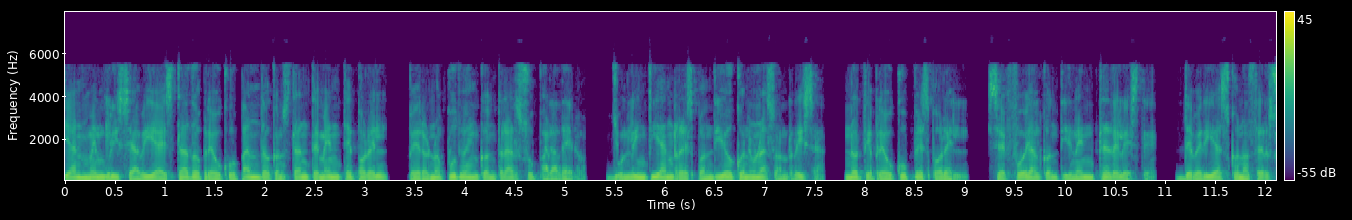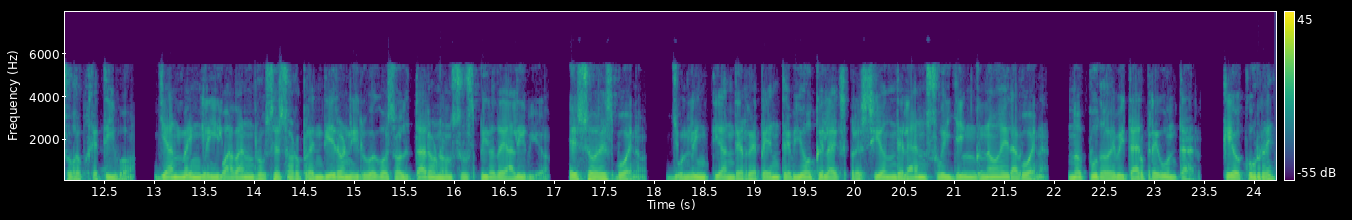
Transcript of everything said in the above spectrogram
Yan Mengli se había estado preocupando constantemente por él, pero no pudo encontrar su paradero. Yun Lintian respondió con una sonrisa, no te preocupes por él, se fue al continente del este. Deberías conocer su objetivo. Yan Mengli y Waban Ru se sorprendieron y luego soltaron un suspiro de alivio. Eso es bueno. Yun Lintian de repente vio que la expresión de Lan Sui Ying no era buena. No pudo evitar preguntar. ¿Qué ocurre?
